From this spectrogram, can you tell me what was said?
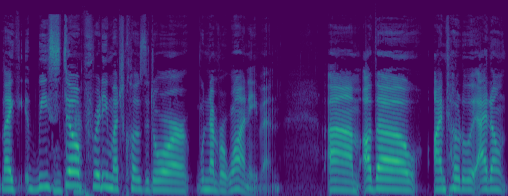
Like, we still pretty much close the door, number one, even. Um, although, I'm totally, I don't,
